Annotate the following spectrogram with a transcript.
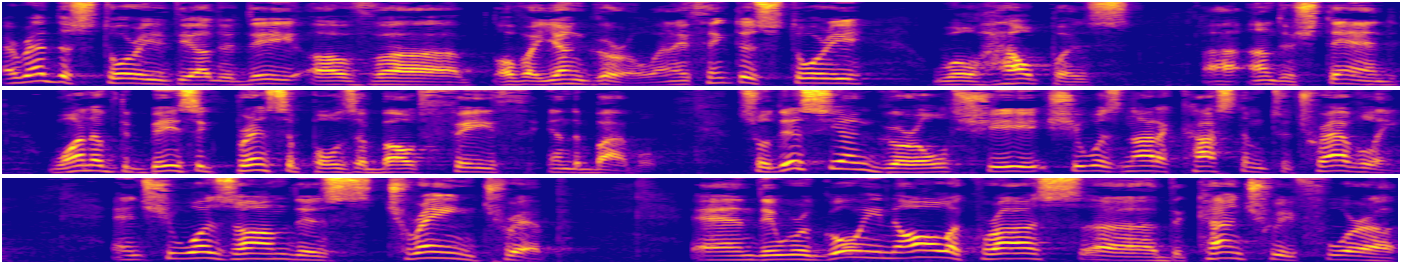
I read the story the other day of, uh, of a young girl, and I think this story will help us uh, understand one of the basic principles about faith in the Bible. So this young girl, she, she was not accustomed to traveling. And she was on this train trip. And they were going all across uh, the country for a,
